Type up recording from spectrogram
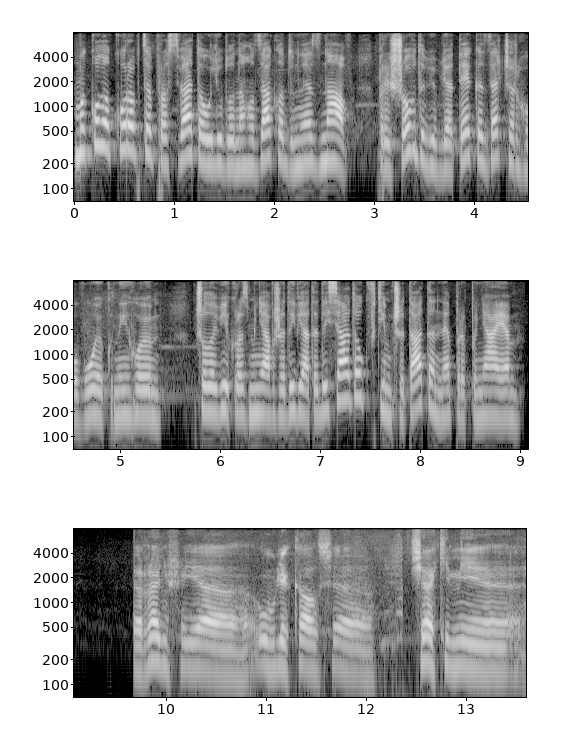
Микола Коробцев про свято улюбленого закладу не знав. Прийшов до бібліотеки за черговою книгою. Чоловік розміняв вже дев'ятий десяток, втім читати не припиняє. Раньше я увлекался всякими э,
